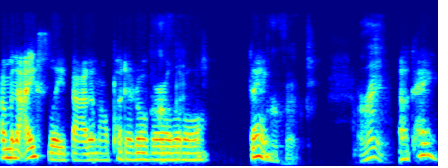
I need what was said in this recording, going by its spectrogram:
I'm going to isolate that, and I'll put it over a little thing. Perfect. All right. Okay.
